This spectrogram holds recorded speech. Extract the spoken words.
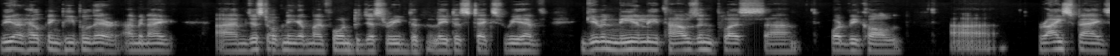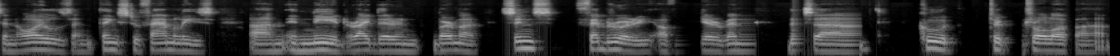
we are helping people there. I mean, I I'm just opening up my phone to just read the latest text. We have given nearly thousand plus uh, what we call uh, rice bags and oils and things to families um, in need right there in Burma since February of year when this uh, coup took control of uh,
